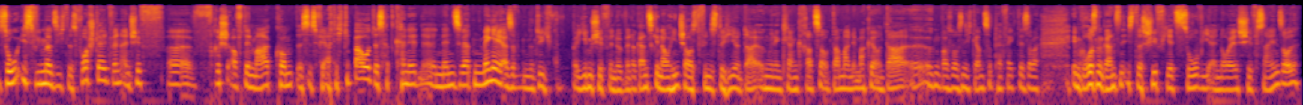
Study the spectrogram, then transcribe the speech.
so ist, wie man sich das vorstellt, wenn ein Schiff äh, frisch auf den Markt kommt. Es ist fertig gebaut, es hat keine äh, nennenswerten Menge. Also natürlich bei jedem Schiff, wenn du, wenn du ganz genau hinschaust, findest du hier und da irgendwie einen kleinen Kratzer und da mal eine Macke und da äh, irgendwas, was nicht ganz so perfekt ist. Aber im Großen und Ganzen ist das Schiff jetzt so, wie ein neues Schiff sein soll.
